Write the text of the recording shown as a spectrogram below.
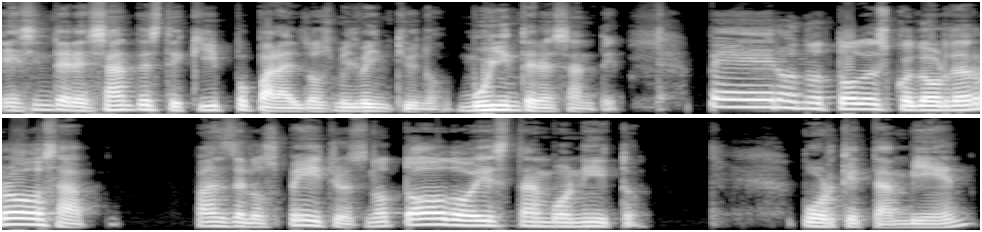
Es interesante este equipo para el 2021, muy interesante. Pero no todo es color de rosa, fans de los Patriots, no todo es tan bonito. Porque también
